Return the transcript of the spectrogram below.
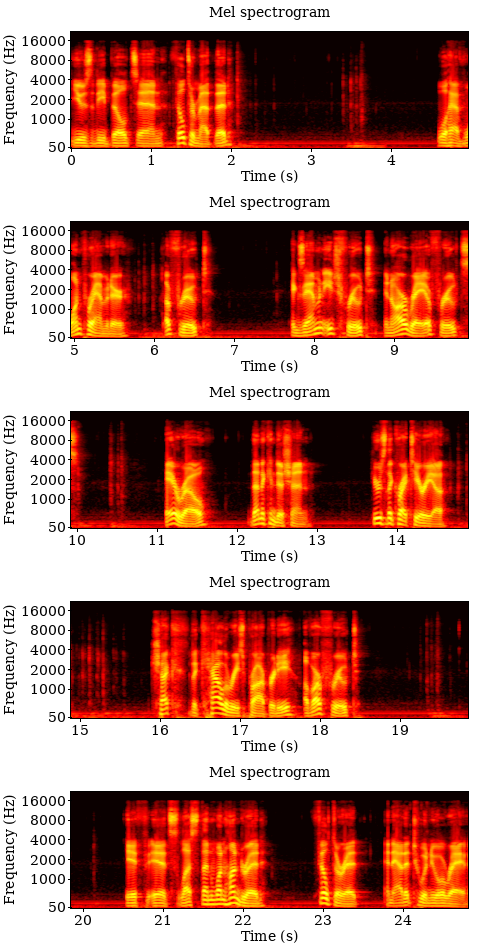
use the built-in filter method. We'll have one parameter a fruit, examine each fruit in our array of fruits, arrow, then a condition. Here's the criteria. Check the calories property of our fruit. If it's less than 100, filter it and add it to a new array.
